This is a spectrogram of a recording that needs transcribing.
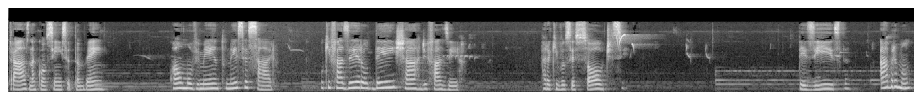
Traz na consciência também qual o movimento necessário, o que fazer ou deixar de fazer, para que você solte-se, desista, abra mão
